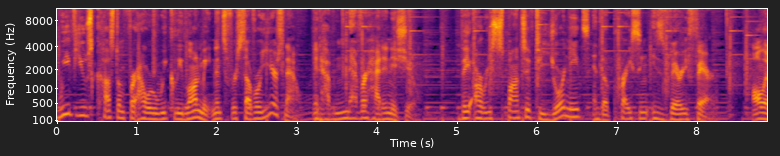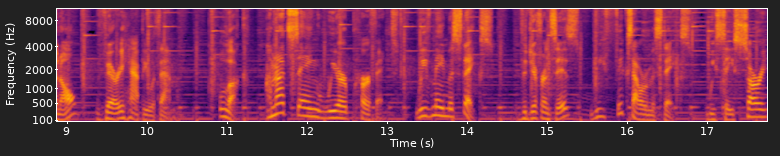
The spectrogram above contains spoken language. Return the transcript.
We've used Custom for our weekly lawn maintenance for several years now and have never had an issue. They are responsive to your needs and the pricing is very fair. All in all, very happy with them. Look, I'm not saying we're perfect. We've made mistakes. The difference is, we fix our mistakes. We say sorry,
